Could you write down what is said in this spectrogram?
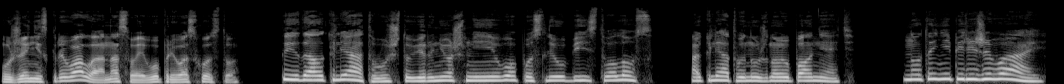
Уже не скрывала она своего превосходства. Ты дал клятву, что вернешь мне его после убийства Лос, а клятвы нужно выполнять. Но ты не переживай,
